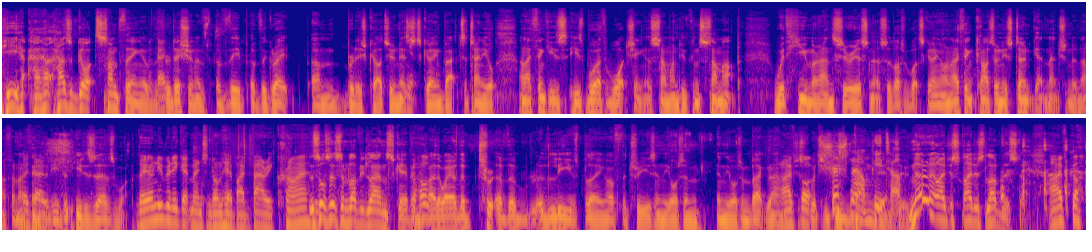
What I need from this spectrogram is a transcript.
he ha- has got something of okay. the tradition of, of the of the great um, British cartoonists yeah. going back to Tenniel, and I think he's he's worth watching as someone who can sum up with humour and seriousness a lot of what's going on. I think cartoonists don't get mentioned enough, and they I think don't. that he, he deserves one. They only really get mentioned on here by Barry Cryer. There's also some lovely landscape in it, by the way, of the tr- of the leaves blowing off the trees in the autumn in the autumn background. I've got which shush now, Peter. Into. No, no, I just I just love this stuff. I've got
